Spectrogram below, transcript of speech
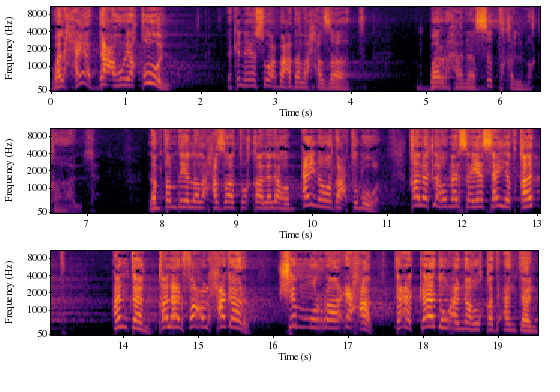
والحياة. دعه يقول لكن يسوع بعد لحظات برهن صدق المقال. لم تمضي إلا لحظات وقال لهم أين وضعتموه? قالت له مرسى يا سيد قد انتن قال ارفعوا الحجر شموا الرائحة تأكدوا أنه قد انتن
